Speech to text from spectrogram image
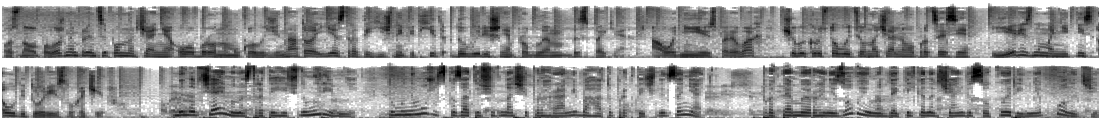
Основоположним принципом навчання у оборонному коледжі НАТО є стратегічний підхід до вирішення проблем безпеки. А однією з переваг, що використовуються у навчальному процесі, є різноманітність аудиторії слухачів. Ми навчаємо на стратегічному рівні, тому не можу сказати, що в нашій програмі багато практичних занять. Проте ми організовуємо декілька навчань високого рівня в коледжі.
